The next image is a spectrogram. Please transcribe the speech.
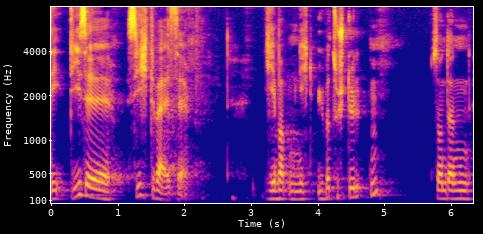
die, diese Sichtweise, jemandem nicht überzustülpen, sondern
